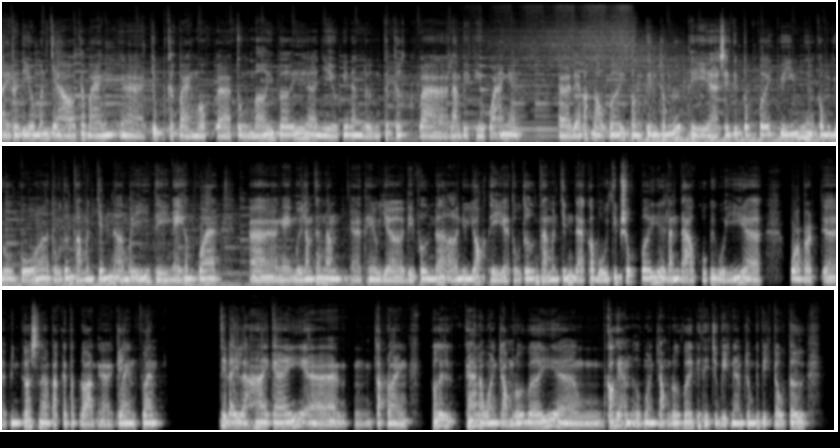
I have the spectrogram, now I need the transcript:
Thiên Tài Radio mến chào các bạn. À, chúc các bạn một à, tuần mới với à, nhiều cái năng lượng tích cực và làm việc hiệu quả nha. À, để bắt đầu với phần tin trong nước thì à, sẽ tiếp tục với chuyến công du của Thủ tướng Phạm Minh Chính ở Mỹ thì ngày hôm qua à, ngày 15 tháng 5 à, theo giờ địa phương đó ở New York thì à, Thủ tướng Phạm Minh Chính đã có buổi tiếp xúc với lãnh đạo của cái quỹ à, Robert à, Pincus và cái tập đoàn à, Glenn Flam thì đây là hai cái à, tập đoàn có cái khá là quan trọng đối với à, có cái ảnh hưởng quan trọng đối với cái thị trường Việt Nam trong cái việc đầu tư.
